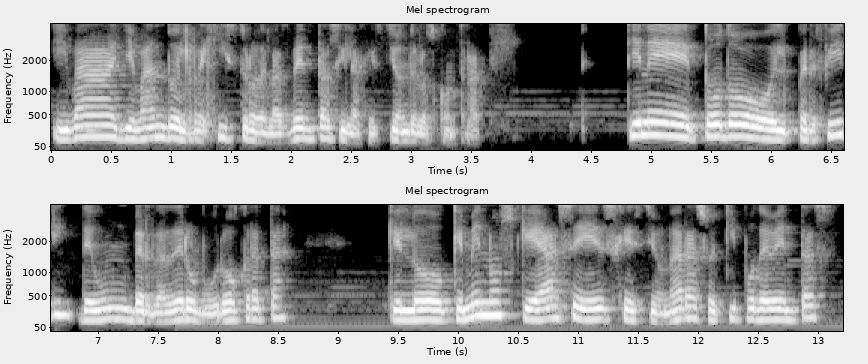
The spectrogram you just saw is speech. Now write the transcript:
y va llevando el registro de las ventas y la gestión de los contratos. Tiene todo el perfil de un verdadero burócrata que lo que menos que hace es gestionar a su equipo de ventas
